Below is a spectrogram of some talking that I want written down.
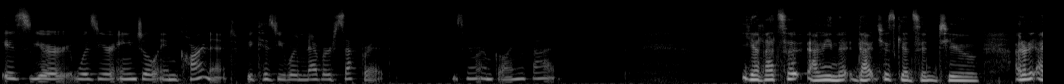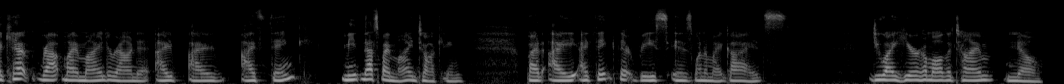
is your was your angel incarnate because you were never separate. Do you see where I'm going with that? Yeah, that's a. I mean, that just gets into. I don't. I can't wrap my mind around it. I. I. I think. I mean, that's my mind talking, but I. I think that Reece is one of my guides. Do I hear him all the time? No.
